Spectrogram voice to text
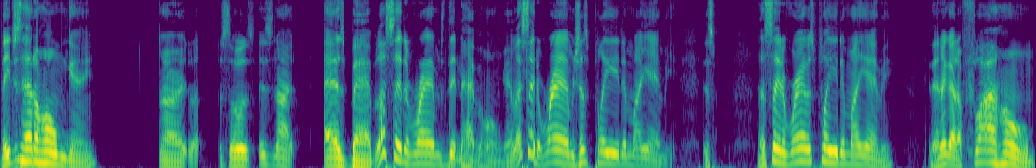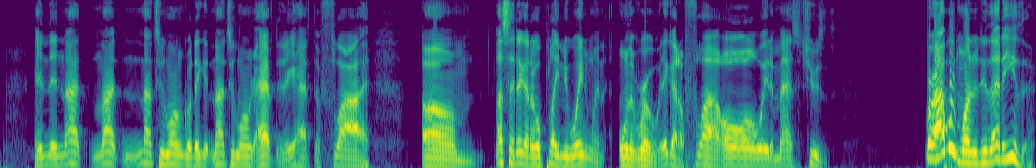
they just had a home game. All right. So it's, it's not as bad. But let's say the Rams didn't have a home game. Let's say the Rams just played in Miami. This let's say the Rams played in Miami, and then they got to fly home, and then not not not too long ago they get not too long after they have to fly. Um, let's say they got to go play New England on the road. They got to fly all the way to Massachusetts. Bro, I wouldn't want to do that either.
